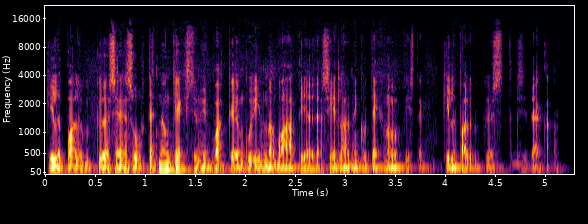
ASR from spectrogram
kilpailukykyä sen suhteen, että ne on keksinyt vaikka jonkun innovaatio ja siellä on niin teknologista kilpailukykyä sitä kautta.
